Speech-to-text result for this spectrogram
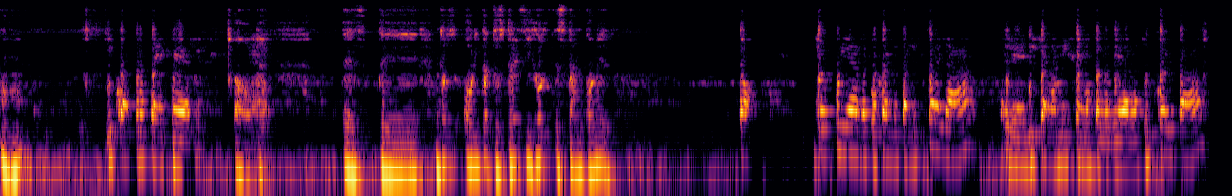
Ujú. y cuatro PGR. Ah, ok. Este, entonces, ahorita tus tres hijos están con él. No, yo fui a recogerlos a la escuela, le dije a la Miss que no se los diera a las escoltas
